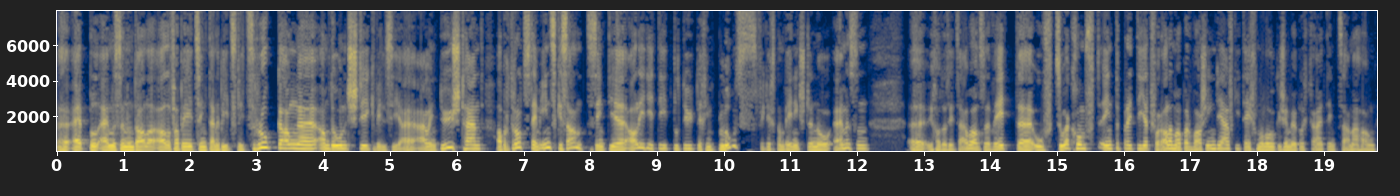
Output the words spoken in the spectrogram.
Äh, Apple, Amazon und alle Alphabet sind dann ein bisschen zurückgegangen am Donnerstag, weil sie äh, auch enttäuscht haben. Aber trotzdem, insgesamt sind die, alle die Titel deutlich im Plus. Vielleicht am wenigsten noch Amazon. Äh, ich habe das jetzt auch als eine Wette auf Zukunft interpretiert, vor allem aber wahrscheinlich auf die technologischen Möglichkeiten im Zusammenhang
